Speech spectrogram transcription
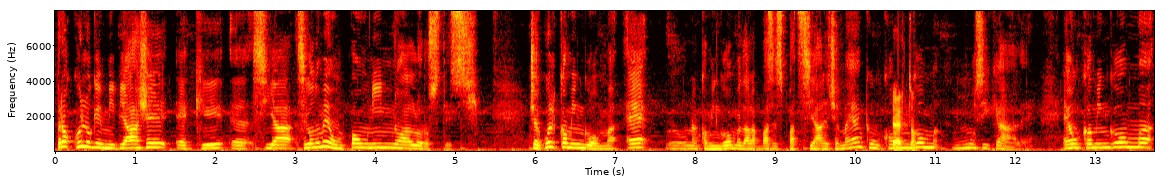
però quello che mi piace è che eh, sia, secondo me, un po' un inno a loro stessi. Cioè, quel coming home è un coming home dalla base spaziale, cioè, ma è anche un coming certo. home musicale. È un coming home,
